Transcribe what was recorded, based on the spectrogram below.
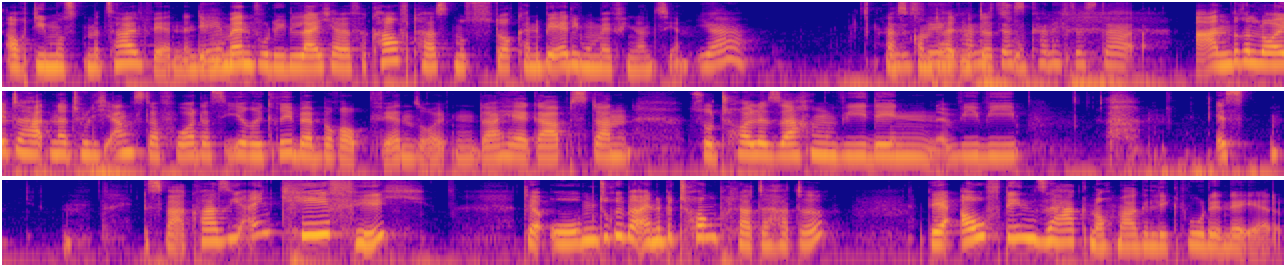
Auch die mussten bezahlt werden. In dem Eben. Moment, wo du die Leiche aber verkauft hast, musstest du auch keine Beerdigung mehr finanzieren. ja. Das kommt halt mit dazu. Das, kann ich das da. Andere Leute hatten natürlich Angst davor, dass ihre Gräber beraubt werden sollten. Daher gab es dann so tolle Sachen wie den, wie, wie. Es, es war quasi ein Käfig, der oben drüber eine Betonplatte hatte, der auf den Sarg nochmal gelegt wurde in der Erde.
